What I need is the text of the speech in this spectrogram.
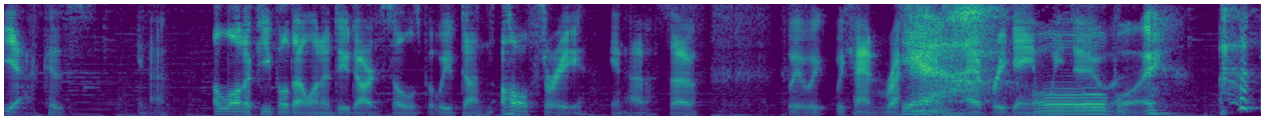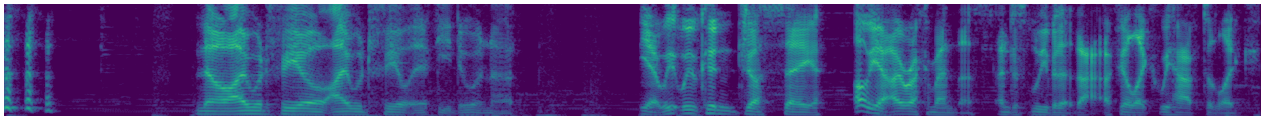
yeah, because you know a lot of people don't want to do Dark Souls, but we've done all three. You know, so we we, we can't recommend Yeah. every game oh we do. Oh, boy. no, I would feel I would feel icky doing that. Yeah, we, we couldn't just say, "Oh yeah, I recommend this," and just leave it at that. I feel like we have to like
